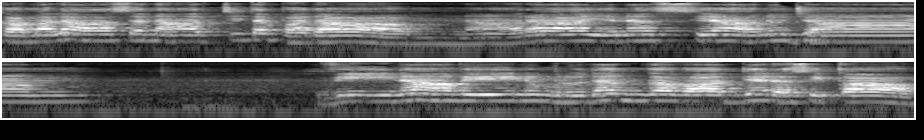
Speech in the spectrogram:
कमलासनार्चितपदां नारायणस्यानुजां वीणावेणुमृदङ्गवाद्यरसिकां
